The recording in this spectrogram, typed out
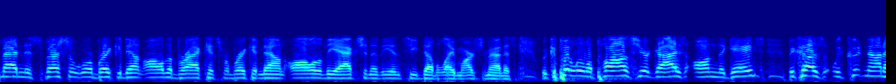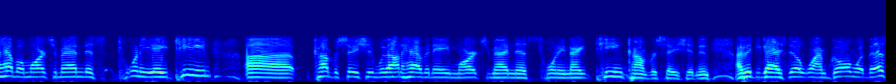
Madness special. We're breaking down all the brackets. We're breaking down all of the action of the NCAA March Madness. We could put a little pause here, guys, on the games because we could not have a March Madness 2018 uh, conversation without having a March Madness 2019 conversation. And I think you guys know where I'm going with this.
